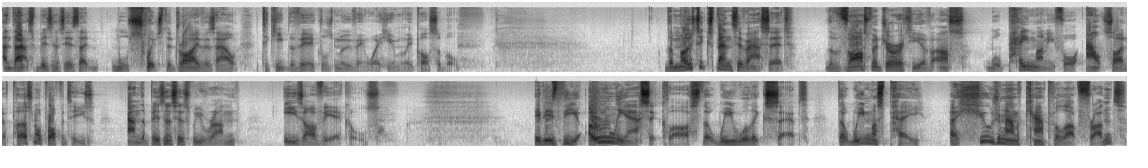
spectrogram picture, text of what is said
And that's businesses that will switch the drivers out to keep the vehicles moving where humanly possible. The most expensive asset the vast majority of us will pay money for outside of personal properties and the businesses we run is our vehicles. It is the only asset class that we will accept that we must pay a huge amount of capital up front.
